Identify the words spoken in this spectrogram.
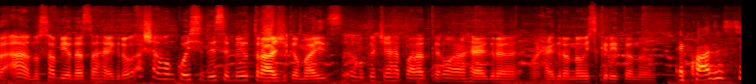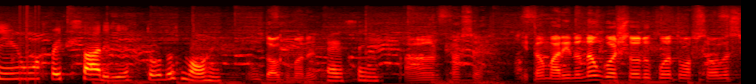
Tá, ah, não sabia dessa regra. Eu achava uma coincidência meio trágica, mas eu nunca tinha reparado que era uma regra, uma regra não escrita, não. É quase assim uma feitiçaria. Todas morrem. Um dogma, né? É, sim. Ah, tá certo. Então Marina não gostou do Quantum of Solace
